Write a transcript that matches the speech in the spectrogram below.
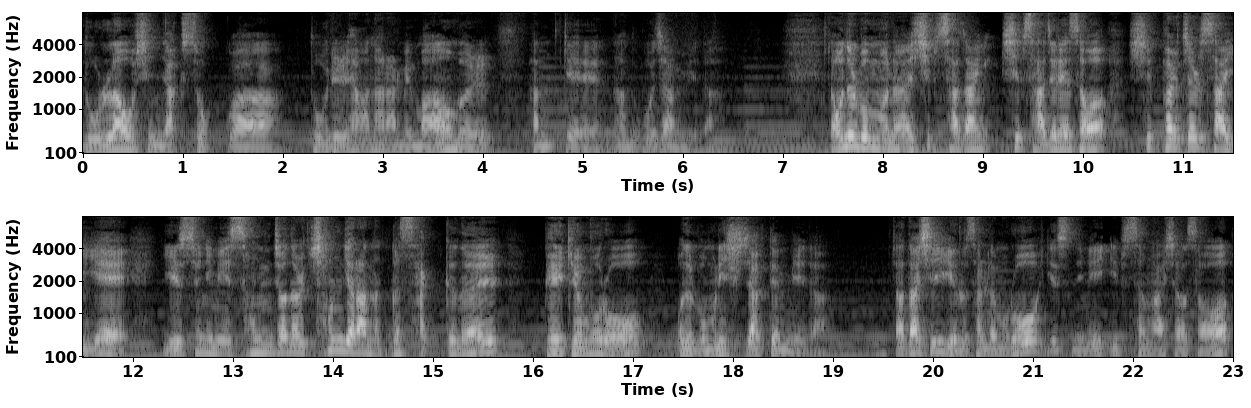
놀라우신 약속과 또 우리를 향한 하나님의 마음을 함께 나누고자 합니다. 자, 오늘 본문은 14장 14절에서 18절 사이에 예수님이 성전을 청결하는 그 사건을 배경으로 오늘 본문이 시작됩니다. 자, 다시 예루살렘으로 예수님이 입성하셔서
